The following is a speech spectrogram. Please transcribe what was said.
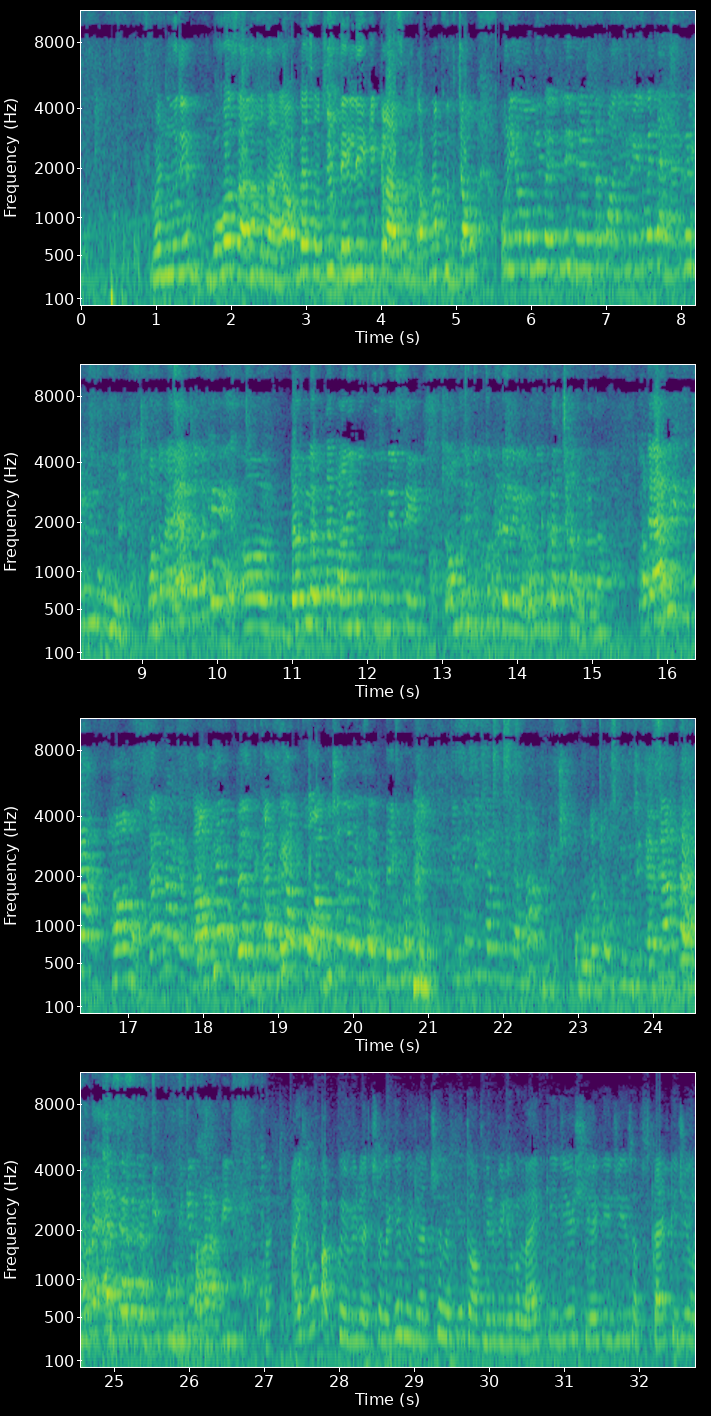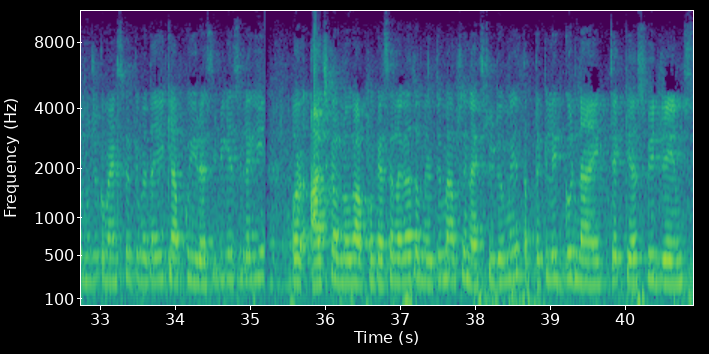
बट मुझे बहुत ज़्यादा मज़ा आया। अब मैं सोच रही हूँ डेली की क्लास अपना खुद जाऊँ। और यहाँ मम्मी मैं इतनी देर तक पानी में रही मैं तैर रही हूँ। मतलब ऐसा है ना कि डर लगता है पानी में कूदने से। और मुझे बिल्कुल भी डर नहीं लग रहा। मुझे बड़ा अच्छा लग रहा था। तैयार रही थी क्या? हाँ। करना क्या? आ गया मैं दिखाऊँगी आपको आप भी चलना मेरे साथ देखना। मुझे किससे सीखा तुमने करना दीक्षा को बोला था उसने मुझे ऐसे जानता मैं ऐसे ऐसे करके कूद के बाहर आ गई। आई होप आपको ये वीडियो अच्छा लगे। वीडियो अच्छा लगे तो आप मेरे वीडियो को लाइक कीजिए शेयर कीजिए सब्सक्राइब कीजिए और मुझे कमेंट्स करके बताइए कि आपको ये रेसिपी कैसी लगी। और आज का लोग आपको कैसा लगा तो मिलती हूँ मैं आपसे नेक्स्ट वीडियो में। तब तक के लिए good night take care sweet dreams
